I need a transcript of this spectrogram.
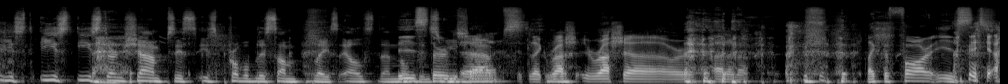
East East Eastern Champs is is probably someplace else than not Eastern in Sweden. Yeah, Champs. it's like Rus- Russia or I don't know. like the far east. yeah.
